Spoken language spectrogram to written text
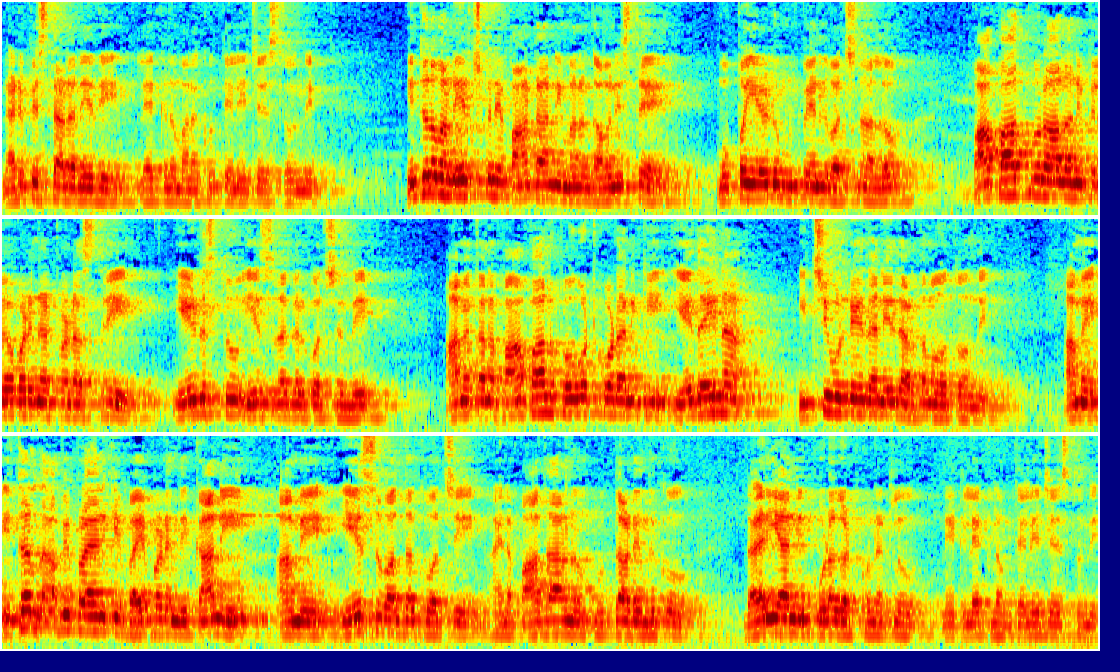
నడిపిస్తాడనేది లేఖను మనకు తెలియజేస్తుంది. ఇందులో మనం నేర్చుకునే పాఠాన్ని మనం గమనిస్తే ముప్పై ఏడు ముప్పై ఎనిమిది వచనాల్లో పాపాత్మురాలని పిలువబడినటువంటి ఆ స్త్రీ ఏడుస్తూ యేసు దగ్గరకు వచ్చింది. ఆమె తన పాపాలు పోగొట్టుకోవడానికి ఏదైనా ఇచ్చి ఉండేదనేది అర్థమవుతోంది. ఆమె ఇతరుల అభిప్రాయానికి భయపడింది కానీ ఆమె యేసు వద్దకు వచ్చి ఆయన పాదాలను ముద్దాడేందుకు ధైర్యాన్ని కూడగట్టుకున్నట్లు నేటి లేఖనం తెలియజేస్తుంది.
